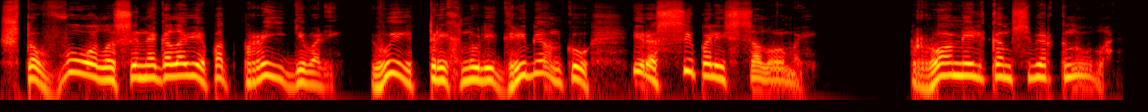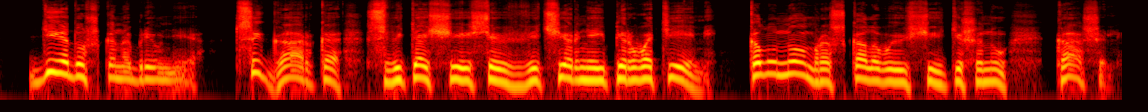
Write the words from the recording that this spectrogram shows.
что волосы на голове подпрыгивали. вытряхнули гребенку и рассыпались соломой. Промельком сверкнула дедушка на бревне, цигарка, светящаяся в вечерней первотеме, колуном раскалывающий тишину, кашель.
